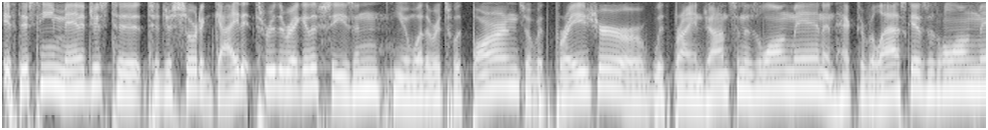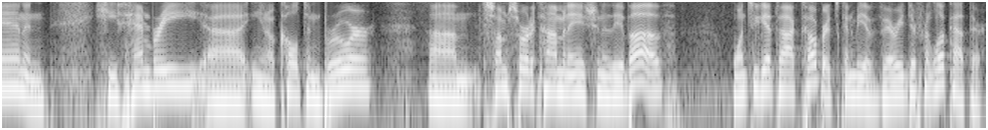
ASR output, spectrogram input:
if this team manages to, to just sort of guide it through the regular season, you know, whether it's with Barnes or with Brasier or with Brian Johnson as a long man and Hector Velazquez as a long man and Heath Hembree, uh, you know, Colten Brewer, um, some sort of combination of the above, once you get to October, it's going to be a very different look out there.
